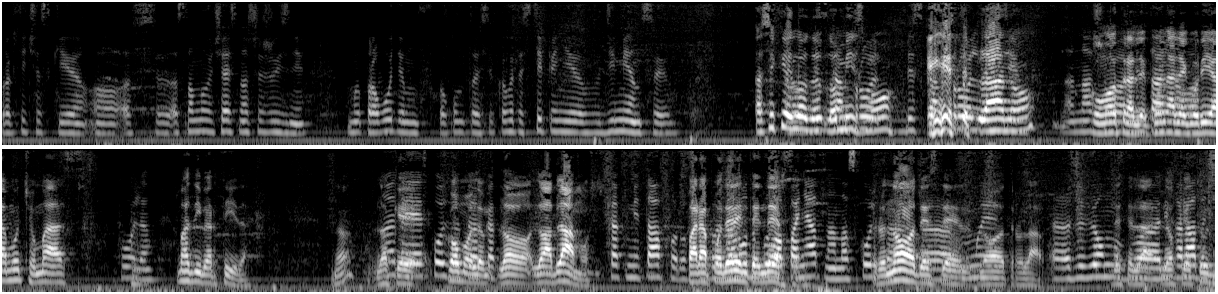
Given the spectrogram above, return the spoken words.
практически ос- основную часть нашей жизни. Мы проводим в, в какой-то степени в деменции. Así que lo, Без lo контроль- mismo без en este контрольности plano, нашего con otra le- con una ментального alegoría mucho más, поля. más divertida. ¿no? No, Lo это я que, использую como как- lo, как- lo- lo hablamos. как метафору, Para чтобы poder народу было entenderse. понятно, насколько Pero no э, desde мы lo otro lado. э, живем Desde в la- lo que tú dices,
